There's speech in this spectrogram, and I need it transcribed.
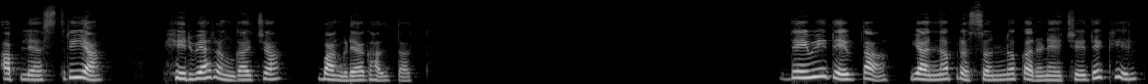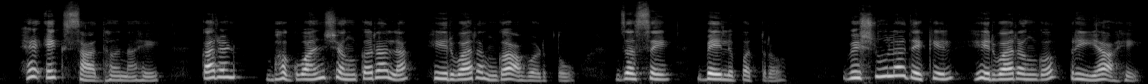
आपल्या स्त्रिया हिरव्या रंगाच्या बांगड्या घालतात. देवी देवता यांना प्रसन्न करण्याचे देखील हे एक साधन आहे. कारण भगवान शंकराला हिरवा रंग आवडतो जसे बेलपत्र. विष्णूला देखील हिरवा रंग प्रिय आहे.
